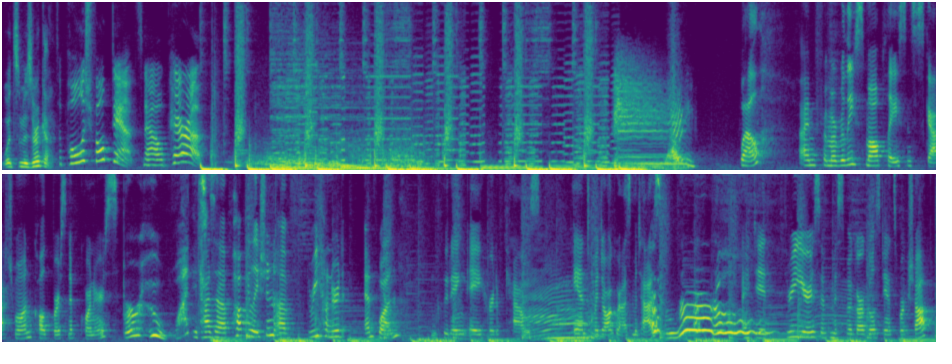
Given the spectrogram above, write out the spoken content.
what's the mazurka? It's a Polish folk dance. Now, pair up. Well, I'm from a really small place in Saskatchewan called Bursnip Corners. Burr who? What? It has a population of 301, including a herd of cows, and my dog Razzmatazz. I did three years of Miss McGargle's dance workshop,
